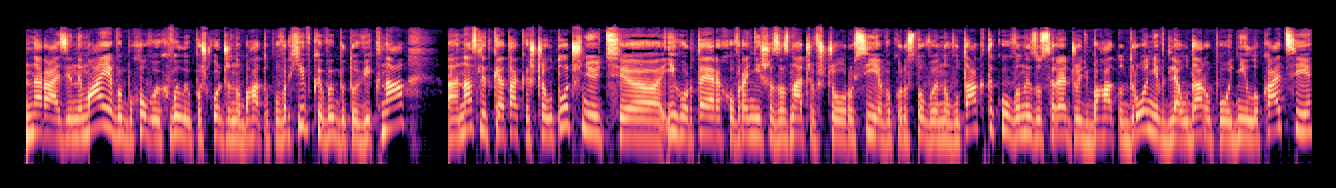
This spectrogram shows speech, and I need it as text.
наразі немає. Вибуховою хвилею пошкоджено багатоповерхівки, вибито вікна. Е, Наслідки атаки ще уточнюють. Е, Ігор Терехов раніше зазначив, що Росія використовує нову тактику. Вони зосереджують багато дронів для удару по одній локації.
